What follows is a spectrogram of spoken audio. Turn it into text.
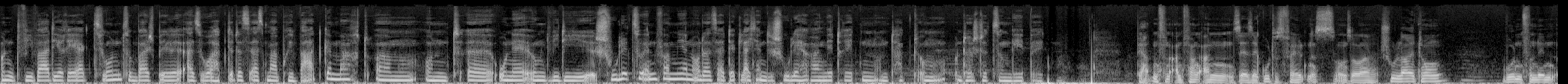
Und wie war die Reaktion zum Beispiel? Also habt ihr das erstmal privat gemacht ähm, und äh, ohne irgendwie die Schule zu informieren oder seid ihr gleich an die Schule herangetreten und habt um Unterstützung gebeten? Wir hatten von Anfang an ein sehr, sehr gutes Verhältnis zu unserer Schulleitung, wurden von denen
